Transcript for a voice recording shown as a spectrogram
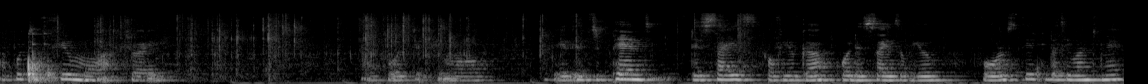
I put a few more actually. I put a few more. It depends the size of your gap or the size of your fall stitch that you want to make.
